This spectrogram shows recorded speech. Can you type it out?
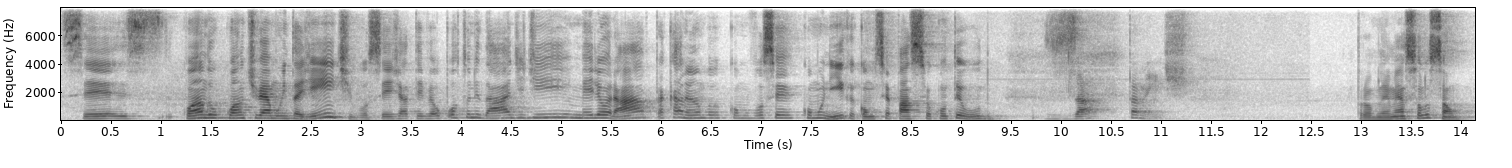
Você, quando, quando tiver muita gente, você já teve a oportunidade de melhorar pra caramba como você comunica, como você passa o seu conteúdo. Exatamente. O problema é a solução.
